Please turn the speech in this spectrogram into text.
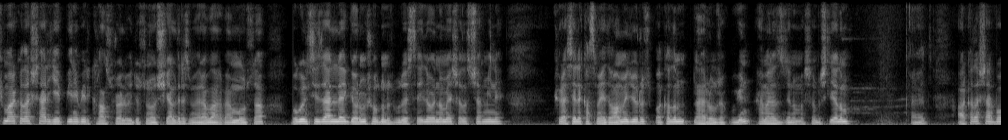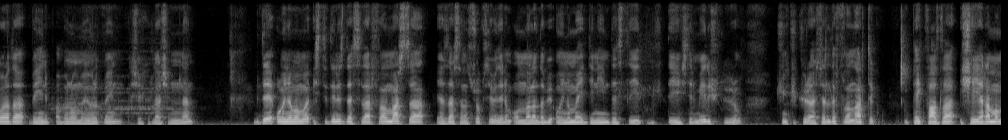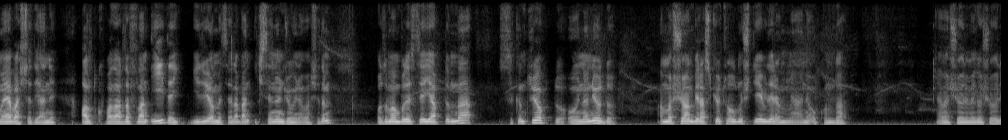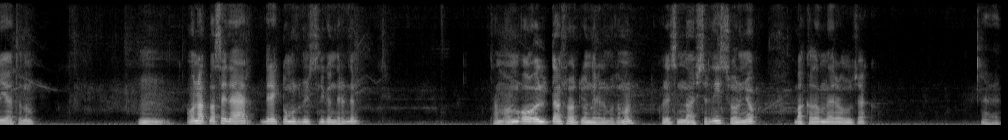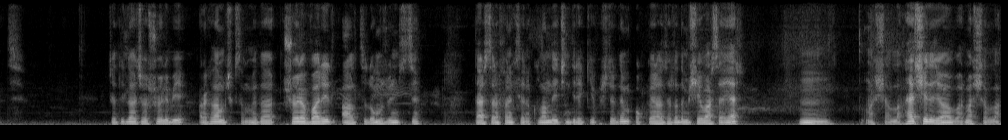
Selamünaleyküm arkadaşlar. Yepyeni bir Klan Survival videosuna hoş geldiniz. Merhabalar ben Musa. Bugün sizlerle görmüş olduğunuz bu desteğiyle oynamaya çalışacağım yine. Küresele kasmaya devam ediyoruz. Bakalım neler olacak bugün. Hemen hızlıca başa başlayalım. Evet. Arkadaşlar bu arada beğenip abone olmayı unutmayın. Teşekkürler şimdiden. Bir de oynamamı istediğiniz desteler falan varsa yazarsanız çok sevinirim. Onlarla da bir oynamayı deneyeyim. Desteği değiştirmeyi düşünüyorum. Çünkü küreselde falan artık pek fazla işe yaramamaya başladı. Yani alt kupalarda falan iyi de gidiyor mesela. Ben 2 sene önce oyuna başladım. O zaman bu desteği yaptığımda sıkıntı yoktu. Oynanıyordu. Ama şu an biraz kötü olmuş diyebilirim yani o konuda. Hemen şöyle mega şöyle atalım. Hmm. Onu atmasaydı eğer direkt domuz birisini gönderirdim. Tamam. O öldükten sonra gönderelim o zaman. Kulesini de açtırdı. Hiç sorun yok. Bakalım neler olacak. Evet. Cadıyla acaba şöyle bir arkadan mı çıksam ya da şöyle varil altı domuz birincisi. Ters taraftan ekserini kullandığı için direkt yapıştırdım. Okları hazırladım bir şey varsa eğer. Hmm. Maşallah. Her şeyde cevabı var maşallah.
